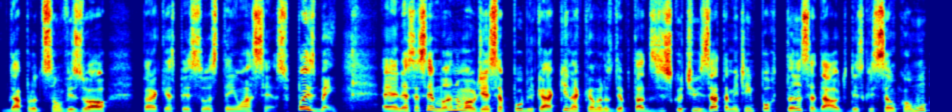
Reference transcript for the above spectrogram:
da produção visual para que as pessoas tenham acesso. Pois bem, eh, nessa semana, uma audiência pública aqui na Câmara dos Deputados discutiu exatamente a importância da audiodescrição como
